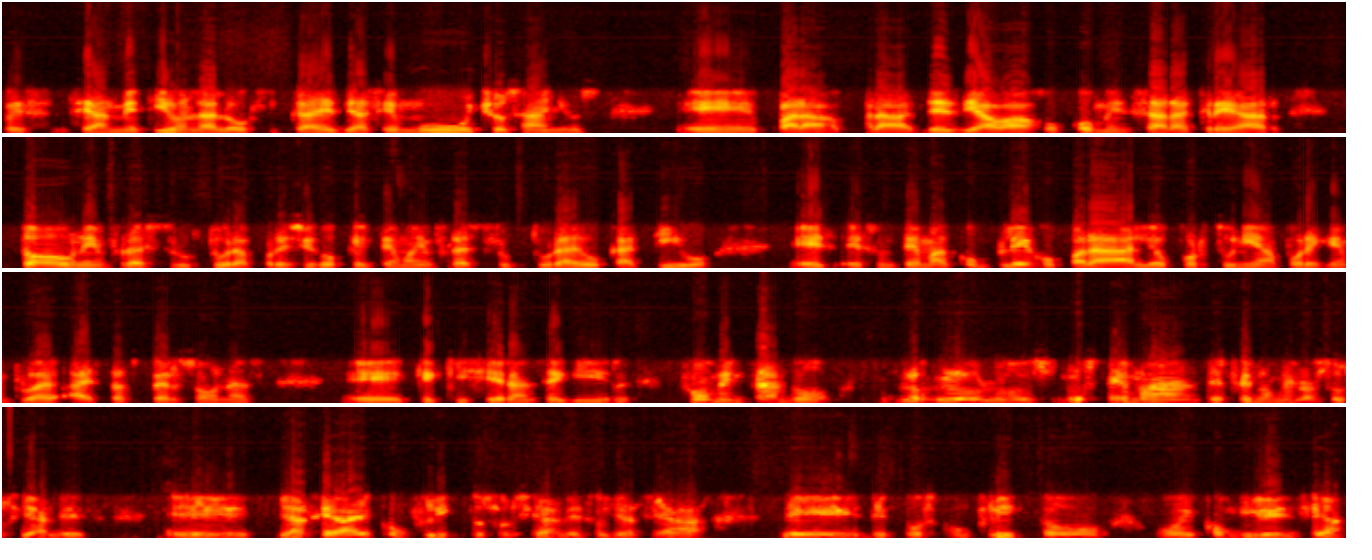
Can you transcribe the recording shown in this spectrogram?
pues se han metido en la lógica desde hace muchos años eh, para, para desde abajo comenzar a crear toda una infraestructura. Por eso digo que el tema de infraestructura educativo es, es un tema complejo para darle oportunidad, por ejemplo, a, estas personas eh, que quisieran seguir fomentando los, los, temas de fenómenos sociales, eh, ya sea de conflictos sociales o ya sea de, de posconflicto o de convivencia,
